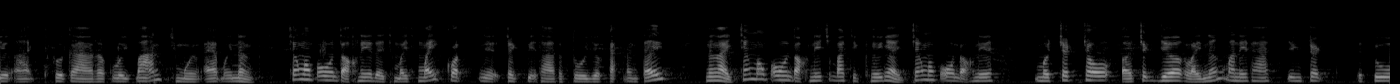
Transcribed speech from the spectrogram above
យើងអាចធ្វើការរកលុយបានជាមួយនឹង app មួយហ្នឹងចឹងបងប្អូនតោះគ្នាដែលថ្មីថ្មីគាត់ចុចពាក្យថាទទួលយកកាក់ហ្នឹងទៅហ្នឹងហើយចឹងបងប្អូនតោះគ្នាច្បាស់ជាឃើញហើយចឹងបងប្អូនតោះគ្នាមកចុចចូលចុចយកកន្លែងហ្នឹងបានន័យថាយើងចុចទទួល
